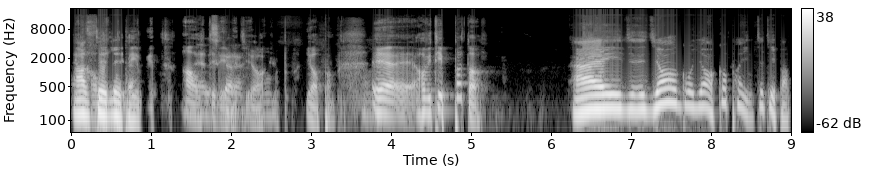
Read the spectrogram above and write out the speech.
alltid, alltid lite. Dimmigt. Alltid dimmigt i Japan. Ja. Eh, har vi tippat då? Nej, jag och Jakob har inte tippat.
